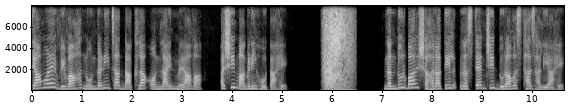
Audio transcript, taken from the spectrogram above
त्यामुळे विवाह नोंदणीचा दाखला ऑनलाईन मिळावा अशी मागणी होत आहे. नंदुरबार शहरातील रस्त्यांची दुरावस्था झाली आहे.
